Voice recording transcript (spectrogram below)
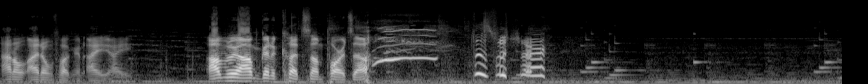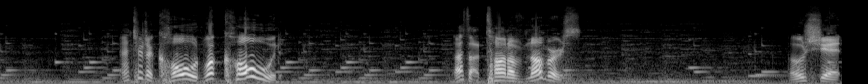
I don't. I don't fucking. I. I. I'm. I'm gonna cut some parts out. That's for sure. Enter the code. What code? That's a ton of numbers. Oh shit.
